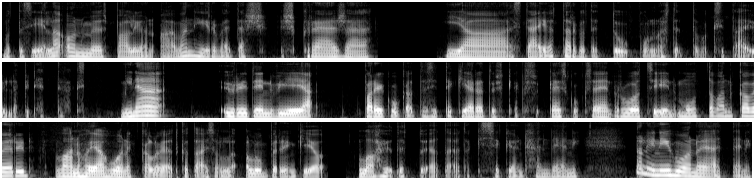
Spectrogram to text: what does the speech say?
mutta siellä on myös paljon aivan hirveätä skrääsää, ja sitä ei ole tarkoitettu kunnostettavaksi tai ylläpidettäväksi. Minä yritin viedä pari kuukautta sitten kierrätyskeskukseen Ruotsiin muuttavan kaverin vanhoja huonekaluja, jotka taisi olla alun perinkin jo lahjoitettuja tai jotakin second handeja, niin ne oli niin huonoja, ettei ne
